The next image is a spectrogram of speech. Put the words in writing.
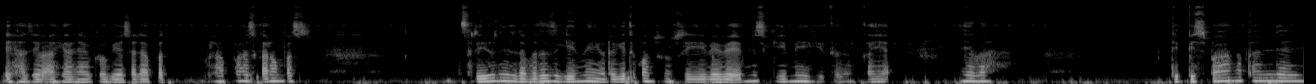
Di hasil akhirnya gue biasa dapat berapa? Sekarang pas serius nih dapetnya segini. Udah gitu konsumsi BBM nya segini gitu. Kayak iyalah tipis banget anjay.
